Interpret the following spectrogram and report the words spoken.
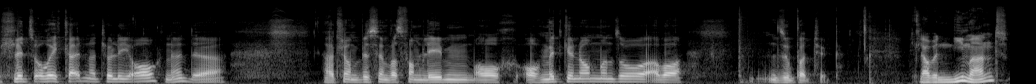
Schlitzohrigkeit natürlich auch. Ne? Der hat schon ein bisschen was vom Leben auch, auch mitgenommen und so, aber ein super Typ. Ich glaube, niemand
